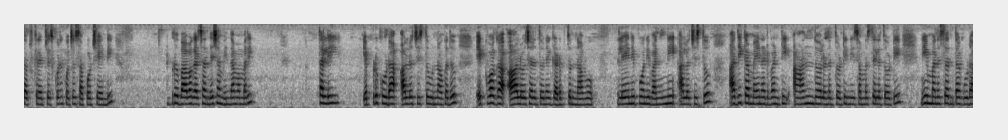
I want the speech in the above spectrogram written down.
సబ్స్క్రైబ్ చేసుకొని కొంచెం సపోర్ట్ చేయండి. ఇప్పుడు బాబా గారి సందేశం విందామా మరి? తల్లి ఎప్పుడు కూడా ఆలోచిస్తూ ఉన్నావు కదూ? ఎక్కువగా ఆలోచనతోనే గడుపుతున్నావు. లేనిపోనివన్నీ ఆలోచిస్తూ అధికమైనటువంటి ఆందోళనతోటి నీ సమస్యలతోటి నీ మనసంతా కూడా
